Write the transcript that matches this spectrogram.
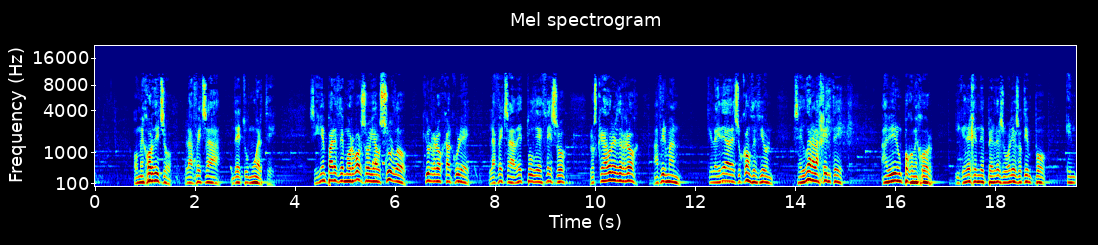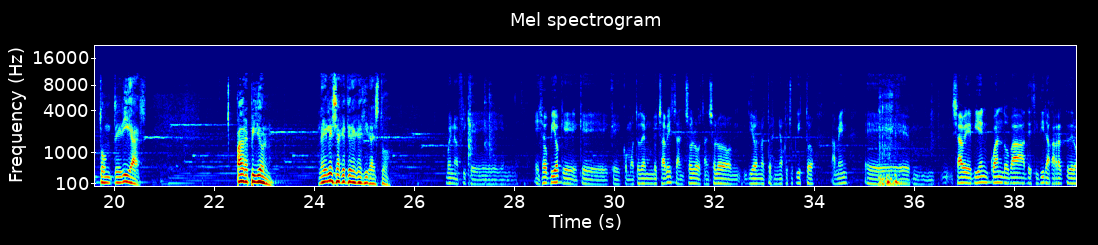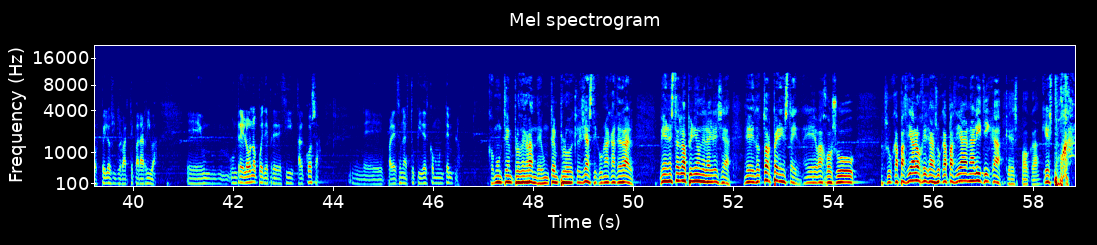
O mejor dicho, la fecha de tu muerte. Si bien parece morboso y absurdo que un reloj calcule la fecha de tu deceso, los creadores del reloj afirman que la idea de su concepción es ayudar a la gente a vivir un poco mejor y que dejen de perder su valioso tiempo en tonterías. Padre Pillón, ¿la iglesia qué tiene que decir a esto? Bueno, en fin, que es obvio que, que, que como todo el mundo sabe, tan solo, tan solo Dios nuestro Señor Jesucristo, amén, eh, sabe bien cuándo va a decidir agarrarte de los pelos y llevarte para arriba. Eh, un, reloj no puede predecir tal cosa. Eh, parece una estupidez como un templo. como un templo de grande, un templo eclesiástico, una catedral. Bien, esta es la opinión de la Iglesia. Doctor Perenstein, eh, bajo su, su capacidad lógica, su capacidad analítica, Que es poca. que es poca.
